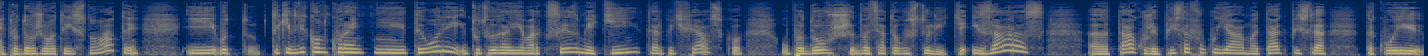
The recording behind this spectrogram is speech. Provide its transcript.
І продовжувати існувати. І от такі дві конкурентні теорії, і тут виграє марксизм, який терпить фіаско упродовж ХХ століття. І зараз так, уже після Фукуями, так, після такої,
